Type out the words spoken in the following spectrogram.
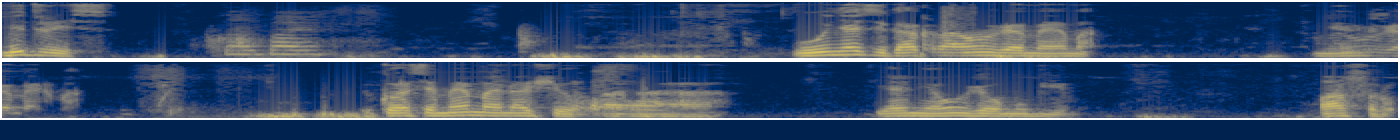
Beatrice. Papa, Wonya sika koraa wonhwɛ mmarima. Wonhwɛ hmm. mmarima. Because mmarima no show paa. Ah, yɛn nea wonhwɛ ɔmo bio. Wasoro.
